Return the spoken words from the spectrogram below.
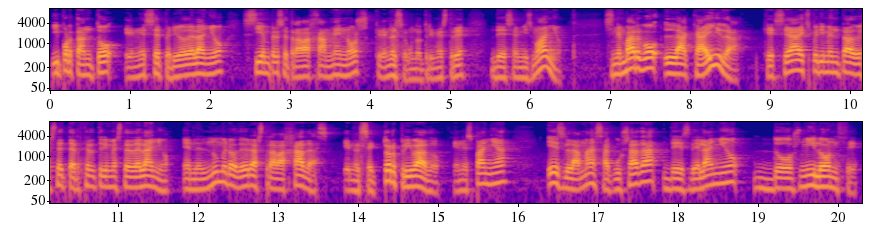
y por tanto en ese periodo del año siempre se trabaja menos que en el segundo trimestre de ese mismo año. Sin embargo, la caída que se ha experimentado este tercer trimestre del año en el número de horas trabajadas en el sector privado en España es la más acusada desde el año 2011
